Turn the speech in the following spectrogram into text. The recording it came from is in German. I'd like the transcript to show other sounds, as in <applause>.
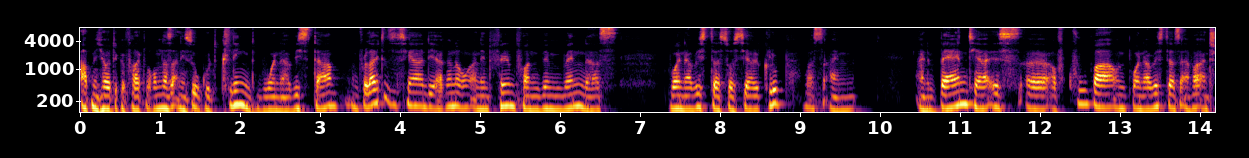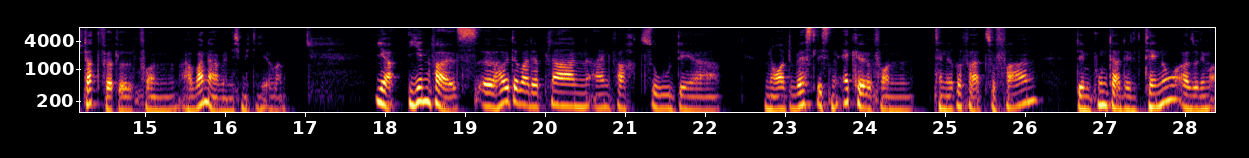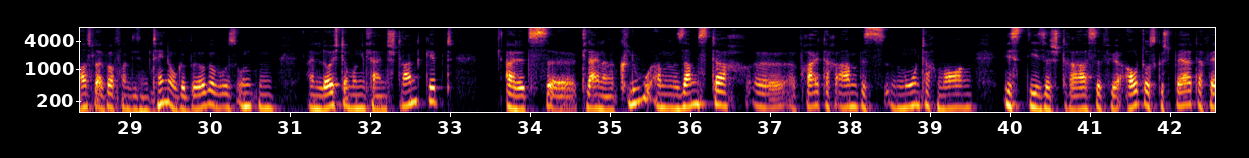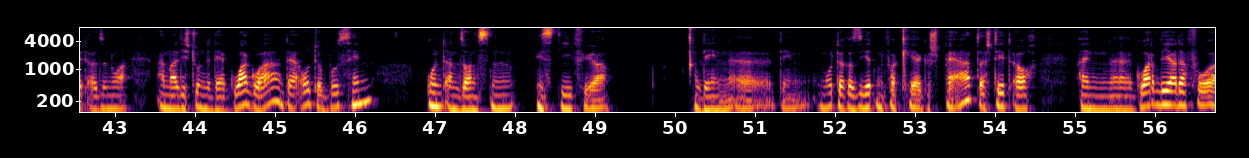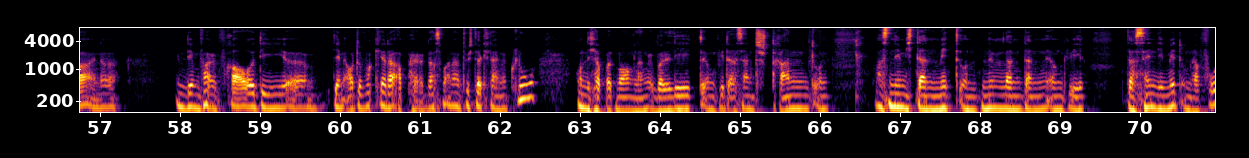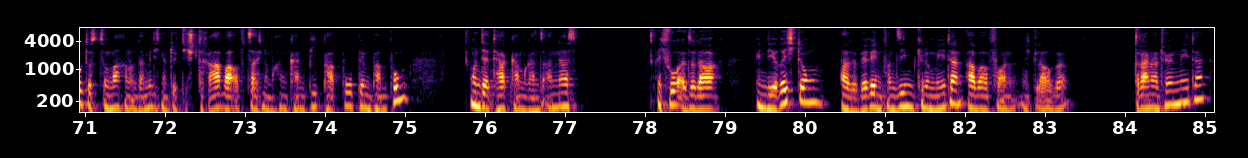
habe mich heute gefragt, warum das eigentlich so gut klingt, Buena Vista. Und vielleicht ist es ja die Erinnerung an den Film von Wim Wenders, Buena Vista Social Club, was ein, eine Band ja ist äh, auf Kuba und Buena Vista ist einfach ein Stadtviertel von Havanna, wenn ich mich nicht irre. Ja, jedenfalls, äh, heute war der Plan einfach zu der nordwestlichsten Ecke von Teneriffa zu fahren dem Punta del Teno, also dem Ausläufer von diesem Teno-Gebirge, wo es unten einen Leuchtturm und einen kleinen Strand gibt. Als äh, kleiner Clou am Samstag, äh, Freitagabend bis Montagmorgen ist diese Straße für Autos gesperrt. Da fährt also nur einmal die Stunde der Guagua, der Autobus hin. Und ansonsten ist die für den, äh, den motorisierten Verkehr gesperrt. Da steht auch ein äh, Guardia davor, eine in dem Fall Frau, die äh, den Autoverkehr da abhält. Das war natürlich der kleine Clou. Und ich habe heute Morgen lang überlegt, irgendwie da ist ein Strand und was nehme ich dann mit und nimm dann dann irgendwie das Handy mit, um da Fotos zu machen und damit ich natürlich die Strava-Aufzeichnung machen kann, pipapo, pim pam pum. Und der Tag kam ganz anders. Ich fuhr also da in die Richtung, also wir reden von sieben Kilometern, aber von, ich glaube, 300 Höhenmetern.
